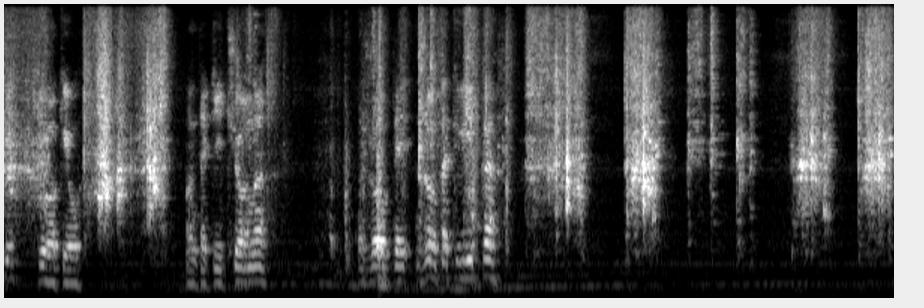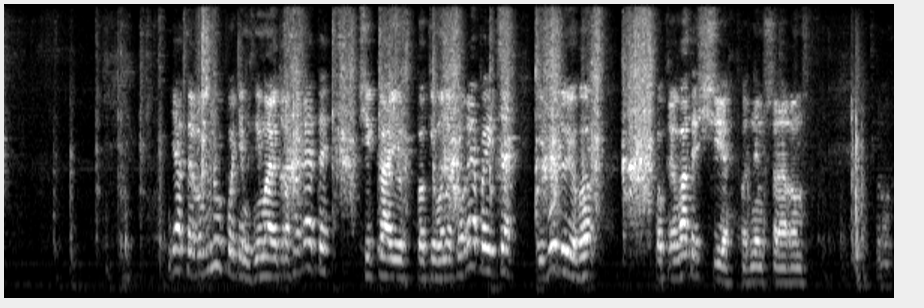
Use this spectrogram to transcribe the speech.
підтьоків. Ось такий чорно-жовтий, жовта квітка. Я це роблю, потім знімаю трафарети, чекаю, поки воно порепається, і буду його покривати ще одним шаром. Ну.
